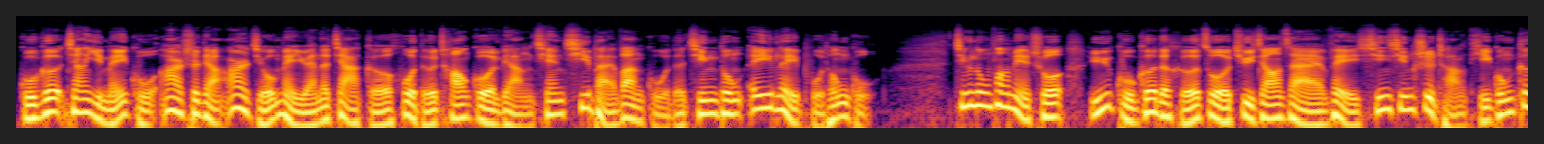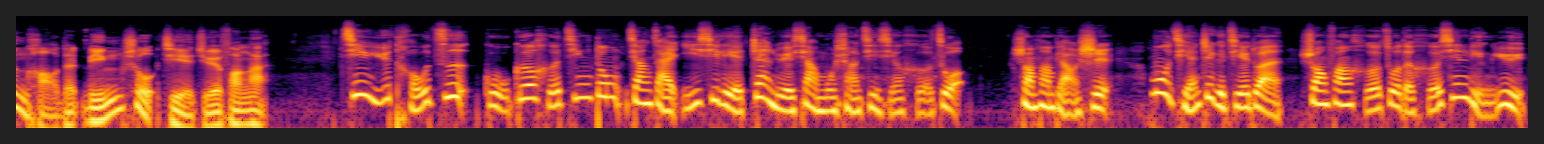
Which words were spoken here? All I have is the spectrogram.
谷歌将以每股二十点二九美元的价格获得超过两千七百万股的京东 A 类普通股。京东方面说，与谷歌的合作聚焦在为新兴市场提供更好的零售解决方案。基于投资，谷歌和京东将在一系列战略项目上进行合作。双方表示。目前这个阶段，双方合作的核心领域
